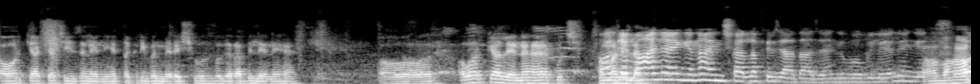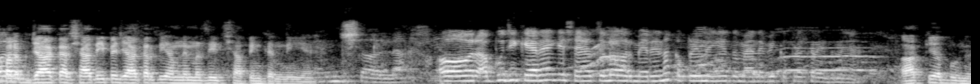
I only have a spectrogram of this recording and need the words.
और क्या क्या चीज़ें लेनी है? तकरीबन मेरे शूज़ वगैरह भी लेने हैं। और और क्या लेना है? कुछ समझ नहीं जब वहाँ जाएँगे ना इनशाला फिर ज़्यादा आ जाएँगे वो भी ले लेंगे। हाँ, वहाँ पर जाकर शादी पे जाकर भी हमने मजीद शॉपिंग करनी है। इनशाला और अबू जी कह रहे हैं कि शहर चलो और मेरे ना कपड़े नहीं है तो मैंने भी कपड़े खरीदने हैं। आपके अबू ने?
